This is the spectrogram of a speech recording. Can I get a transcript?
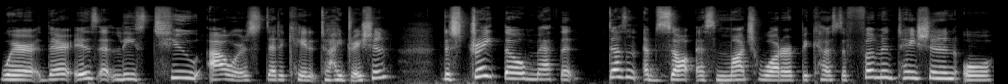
where there is at least two hours dedicated to hydration, the straight dough method doesn't absorb as much water because the fermentation or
